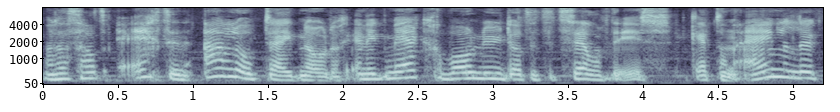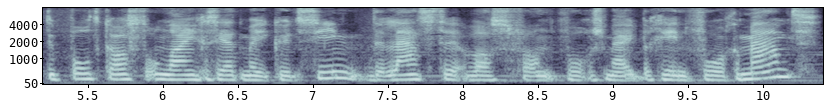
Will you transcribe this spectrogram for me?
Maar dat had echt een aanlooptijd nodig. En ik merk gewoon nu dat het hetzelfde is. Ik heb dan eindelijk de podcast online gezet. Maar je kunt zien, de laatste was van volgens mij begin vorige maand.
